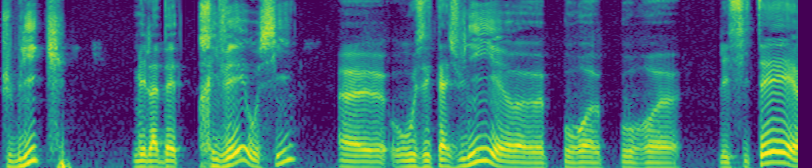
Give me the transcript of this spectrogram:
publique, mais la dette privée aussi. Euh, aux États-Unis, pour, pour les citer,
